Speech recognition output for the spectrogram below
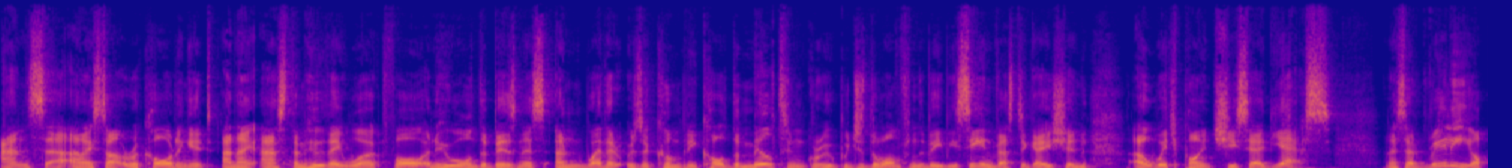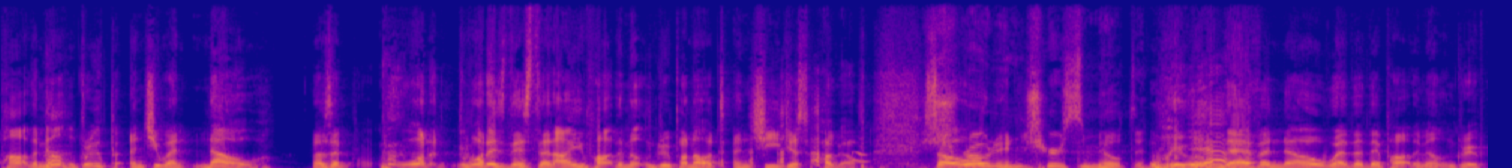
answer and I started recording it and I asked them who they worked for and who owned the business and whether it was a company called the Milton Group, which is the one from the BBC investigation, at which point she said yes. And I said, "Really? You're part of the Milton Group?" And she went, "No." And I said, "What? What is this then? Are you part of the Milton Group or not?" And she just hung up. So Schrodinger's Milton. we will Yeah. never know whether they're part of the Milton Group.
